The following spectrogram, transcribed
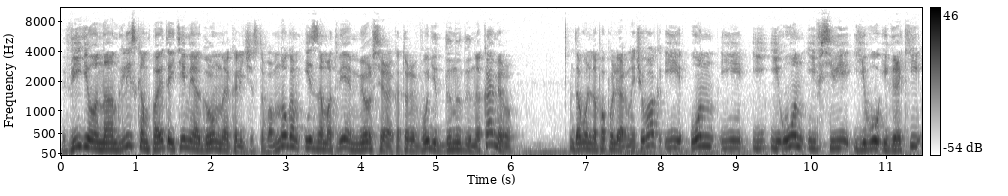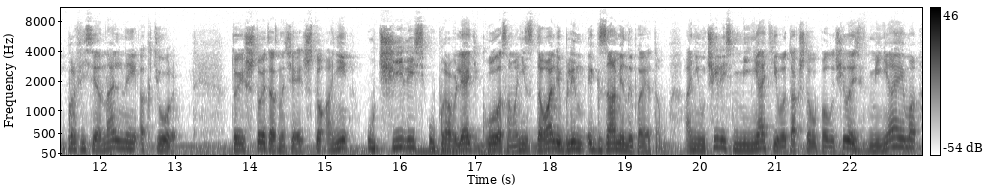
Видео на английском по этой теме огромное количество. Во многом из-за Матвея Мерсера, который вводит ДНД на камеру. Довольно популярный чувак. И он, и, и, и он, и все его игроки профессиональные актеры. То есть, что это означает? Что они учились управлять голосом, они сдавали, блин, экзамены по этому. Они учились менять его так, чтобы получилось вменяемо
